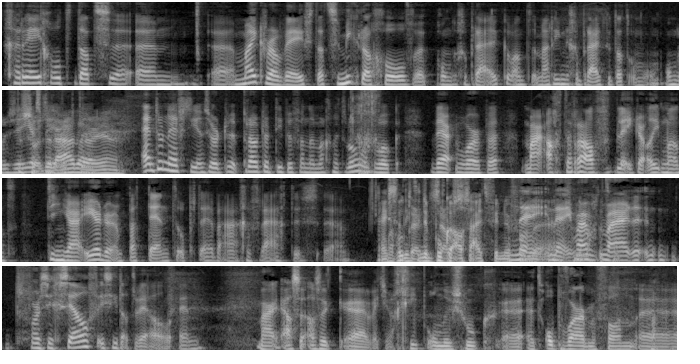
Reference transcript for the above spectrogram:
geregeld dat ze um, uh, microwaves, dat ze microgolven konden gebruiken. Want de marine gebruikte dat om, om onderzeeërs te radar, ja. En toen heeft hij een soort prototype van de magnetron ontworpen. Maar achteraf bleek er al iemand tien jaar eerder een patent op te hebben aangevraagd. Dus, uh, hij staat niet in de boeken als uitvinder van Nee, de, nee van maar, de maar uh, voor zichzelf is hij dat wel. En, maar als, als ik, uh, weet je wel, grieponderzoek, uh, het opwarmen van uh,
